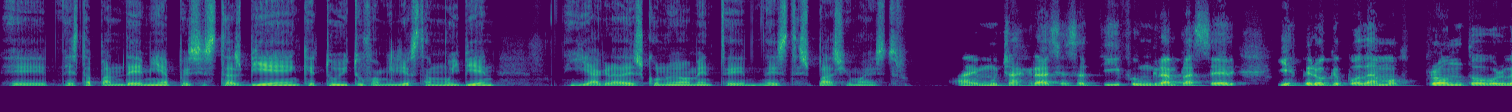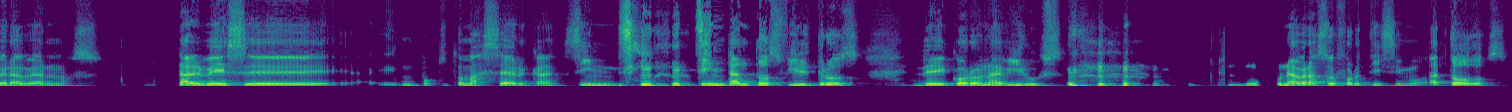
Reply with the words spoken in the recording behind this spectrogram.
eh, esta pandemia, pues estás bien, que tú y tu familia están muy bien y agradezco nuevamente este espacio, maestro. Ay, muchas gracias a ti, fue un gran placer y espero que podamos pronto volver a vernos. Tal vez eh, un poquito más cerca, sin, sin, sin tantos filtros de coronavirus. un abrazo fortísimo a todos.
